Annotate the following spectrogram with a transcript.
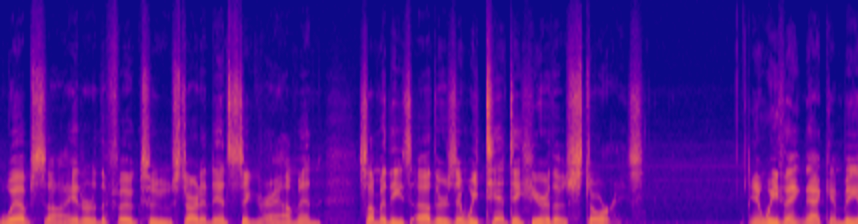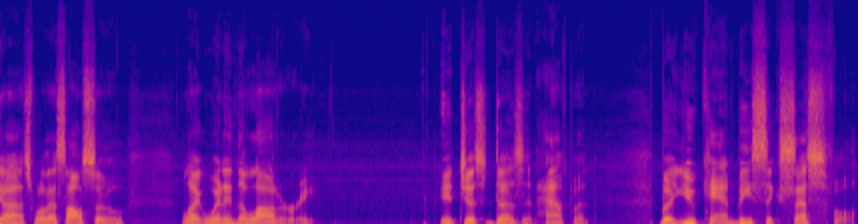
website or the folks who started Instagram and some of these others. And we tend to hear those stories. And we think that can be us. Well, that's also like winning the lottery. It just doesn't happen. But you can be successful.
